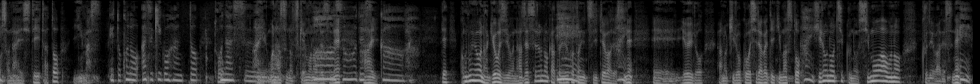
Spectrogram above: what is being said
お供えしていたと言います。えっと、この小豆ご飯とおなすはい、おなすの漬物ですね。そうですか。はいで、このような行事をなぜするのかということについてはですね、えーはい。えー、いろいろあの記録を調べていきますと、はい、広野地区の下青の区ではですね、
